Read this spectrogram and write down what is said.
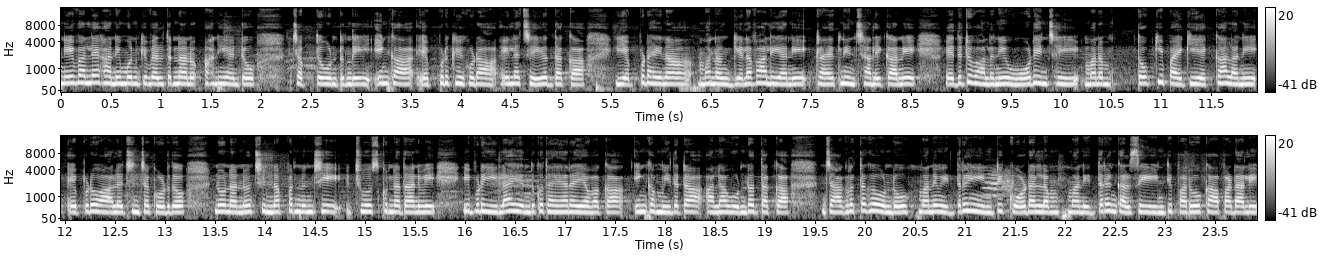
నీ వల్లే హనీమూన్కి వెళ్తున్నాను అని అంటూ చెప్తూ ఉంటుంది. ఇంకా ఎప్పటికీ కూడా ఇలా చేయొద్దక్క ఎప్పుడైనా మనం గెలవాలి అని ప్రయత్నించాలి కానీ ఎదుటి వాళ్ళని ఓడించి మనం తొక్కి పైకి ఎక్కాలని ఎప్పుడూ ఆలోచించకూడదు. నువ్వు నన్ను చిన్నప్పటి నుంచి చూసుకున్న దానివి. ఇప్పుడు ఇలా ఎందుకు తయారయ్యవక ఇంకా మీదట అలా ఉండొద్దక్క జాగ్రత్తగా ఉండు. మనం ఇద్దరం ఇంటి కోడళ్ళం. మన ఇద్దరం కలిసి ఇంటి పరువు కాపాడాలి.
